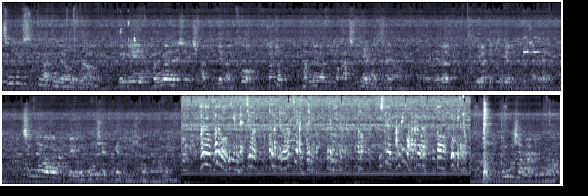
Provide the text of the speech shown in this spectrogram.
침대 시트 같은 경우는요 여기 벽면에 스위치가 두 개가 있고 저쪽 벽면에도 똑같이 두 개가 있어요. 그래서 얘를 이렇게 두 개를 누르잖아요. 침대 버전할 때 이거 동시에 두개 누르시면 돼요. 끊기셔가지고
